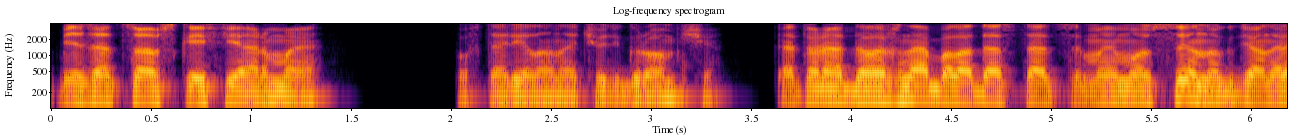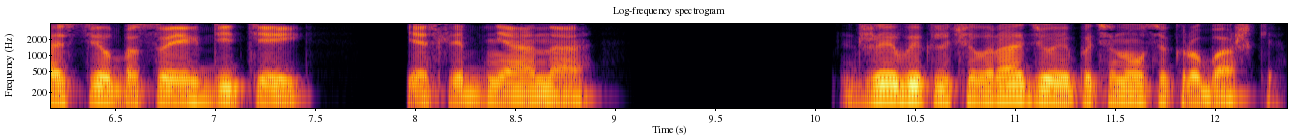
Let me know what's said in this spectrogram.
Без отцовской фермы», — повторила она чуть громче, «которая должна была достаться моему сыну, где он растил бы своих детей, если б не она». Джей выключил радио и потянулся к рубашке.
